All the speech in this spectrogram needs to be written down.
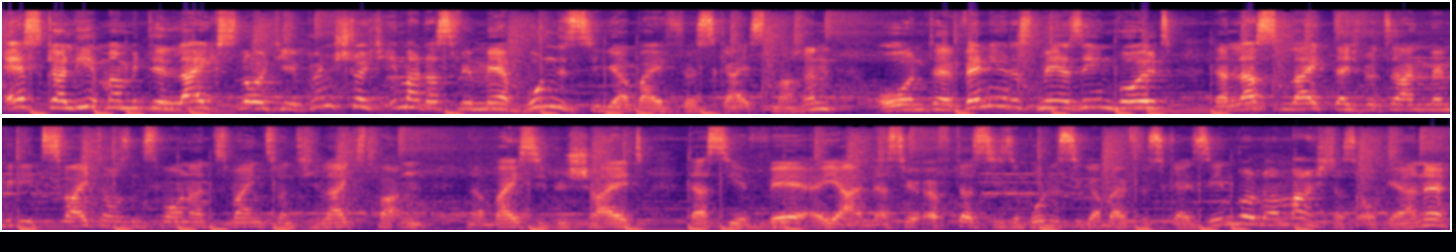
eskaliert mal mit den Likes, Leute. Ihr wünscht euch immer, dass wir mehr Bundesliga bei für Skies machen. Und äh, wenn ihr das mehr sehen wollt, dann lasst ein Like da. Ich würde sagen, wenn wir die 2222 Likes packen, dann weiß ich Bescheid, dass ihr, äh, ja, dass ihr öfters diese Bundesliga bei für Skies sehen wollt. Dann mache ich das auch gerne.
